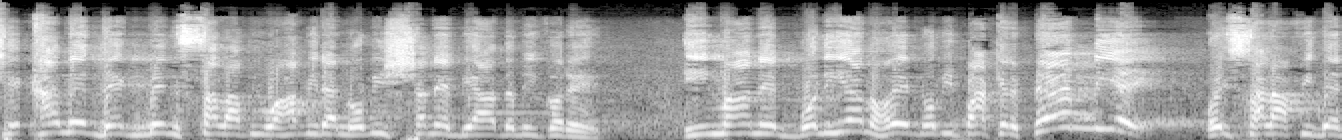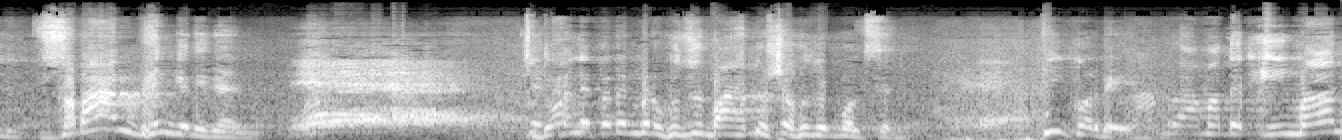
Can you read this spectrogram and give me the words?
যেখানে দেখবেন সালাফি ওয়াহাবিরা নবীর সানে বেয়াদবি করে ইমানের বলিয়ান হয়ে নবী পাকের প্রেম নিয়ে ওই সালাফিদের জবান ভেঙে দিবেন। ধরলে করবেন হুজুর বাহাদুর শাহ হুজুর বলছেন কি করবে? আমরা আমাদের ইমান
